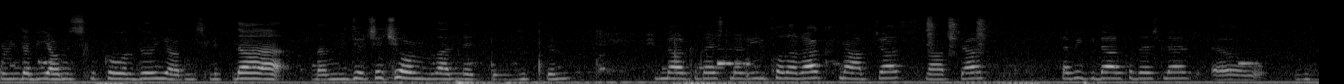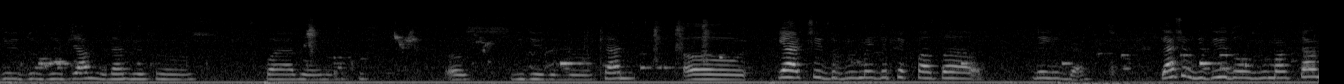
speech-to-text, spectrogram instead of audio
Oyunda bir yanlışlık oldu. Yanlışlıkla ben video çekiyorum zannettim. Gittim. Şimdi arkadaşlar ilk olarak ne yapacağız? Ne yapacağız? Tabii ki de arkadaşlar videoyu durduracağım. Neden diyorsunuz? Bayağı bir oynadık biz. E, videoyu durdururken. E, gerçi durdurmayı da pek fazla değil de. Gerçi videoyu doldurmaktan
